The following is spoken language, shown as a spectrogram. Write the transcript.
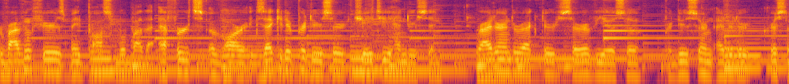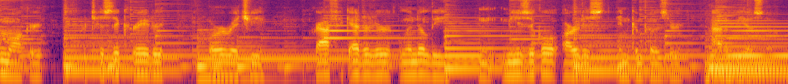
Surviving Fear is made possible by the efforts of our executive producer, JT Henderson, writer and director, Sarah Vioso, producer and editor, Kristen Walker, artistic creator, Laura Ritchie, graphic editor, Linda Lee, and musical artist and composer, Adam Vioso.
